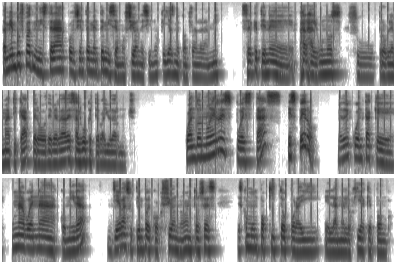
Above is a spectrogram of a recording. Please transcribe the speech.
También busco administrar conscientemente mis emociones y no que ellas me controlen a mí. Sé que tiene para algunos su problemática, pero de verdad es algo que te va a ayudar mucho. Cuando no hay respuestas, espero. Me doy cuenta que una buena comida lleva su tiempo de cocción, ¿no? Entonces es como un poquito por ahí la analogía que pongo.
